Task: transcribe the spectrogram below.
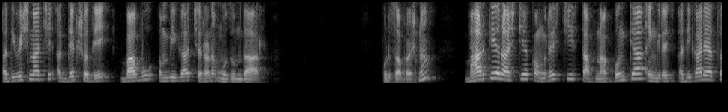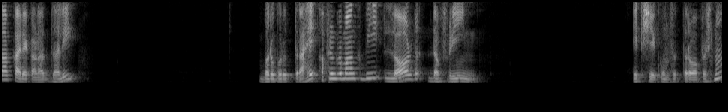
अधिवेशनाचे अध्यक्ष होते बाबू अंबिका चरण मुजुमदार. पुढचा प्रश्न. भारतीय राष्ट्रीय काँग्रेसची स्थापना कोणत्या इंग्रज अधिकाऱ्याचा कार्यकाळात झाली? बरोबर उत्तर आहे ऑप्शन क्रमांक बी लॉर्ड डफरीन. एकशे एकोणसत्तरवा प्रश्न.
